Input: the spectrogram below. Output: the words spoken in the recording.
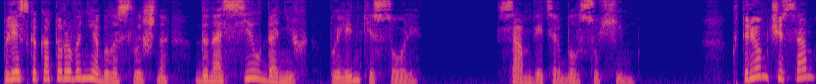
плеска которого не было слышно, доносил до них пылинки соли. Сам ветер был сухим. К трем часам,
